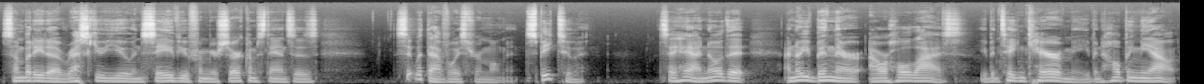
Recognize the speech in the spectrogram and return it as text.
somebody to rescue you and save you from your circumstances, sit with that voice for a moment. Speak to it. Say, hey, I know that I know you've been there our whole lives. You've been taking care of me. You've been helping me out.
